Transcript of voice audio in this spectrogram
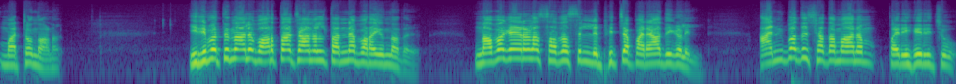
മറ്റൊന്നാണ്. ഇരുപത്തിനാല് വാർത്താ ചാനൽ തന്നെ പറയുന്നത് നവകേരള സദസ്സിൽ ലഭിച്ച പരാതികളിൽ അൻപത് ശതമാനം പരിഹരിച്ചു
